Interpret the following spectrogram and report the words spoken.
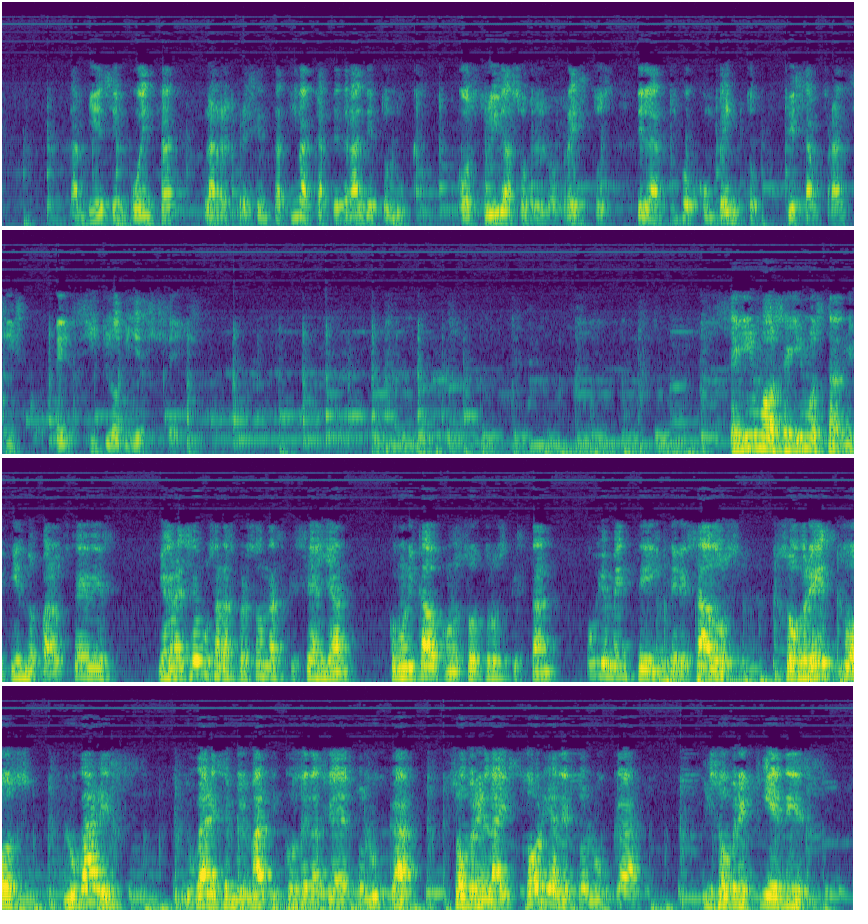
También se encuentra la representativa Catedral de Toluca, construida sobre los restos del antiguo convento de San Francisco del siglo XVI. Seguimos, seguimos transmitiendo para ustedes y agradecemos a las personas que se hayan comunicado con nosotros, que están obviamente interesados sobre estos lugares, lugares emblemáticos de la ciudad de Toluca, sobre la historia de Toluca y sobre quienes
